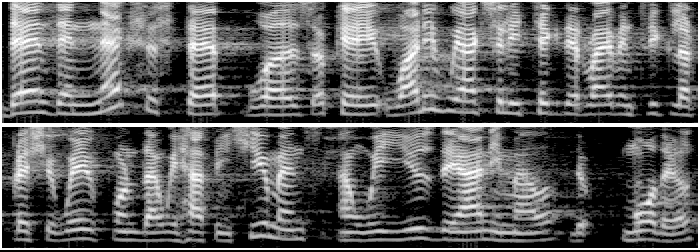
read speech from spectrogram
Then the next step was, okay, what if we actually take the right ventricular pressure waveform that we have in humans and we use the animal, the model,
